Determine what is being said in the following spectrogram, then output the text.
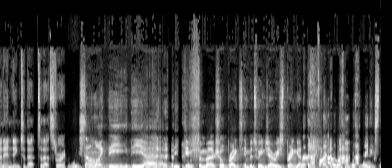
an ending to that to that story. We sound like the the uh, the infomercial breaks in between Jerry Springer. Find out what happens next.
